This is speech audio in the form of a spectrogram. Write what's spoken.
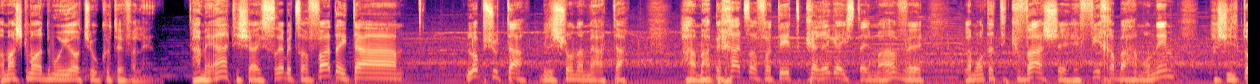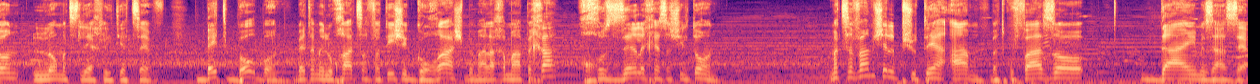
ממש כמו הדמויות שהוא כותב עליהן. המאה ה-19 בצרפת הייתה לא פשוטה, בלשון המעטה. המהפכה הצרפתית כרגע הסתיימה, ולמרות התקווה שהפיחה בה המונים, השלטון לא מצליח להתייצב. בית בורבון, בית המלוכה הצרפתי שגורש במהלך המהפכה, חוזר לכס השלטון. מצבם של פשוטי העם בתקופה הזו די מזעזע.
